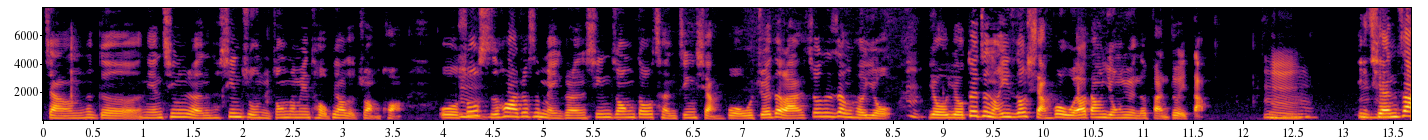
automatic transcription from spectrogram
讲那个年轻人新竹女中那边投票的状况，我说实话，就是每个人心中都曾经想过，我觉得啦，就是任何有有有对这种意思都想过，我要当永远的反对党，嗯。以前在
